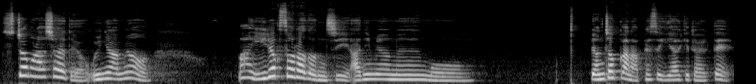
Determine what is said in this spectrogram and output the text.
수정을 하셔야 돼요. 왜냐하면 막 이력서라든지 아니면은 뭐 면접관 앞에서 이야기를 할 때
